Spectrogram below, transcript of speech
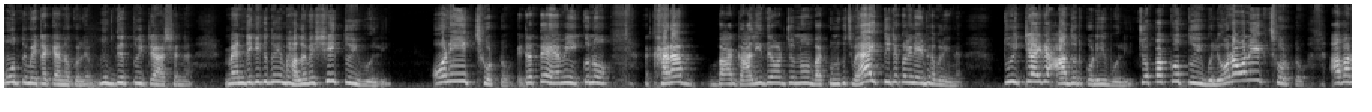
মৌ তুমি এটা কেন করলে? মুখ দিয়ে তুইটা আসে না। ম্যান্ডিকে তুমি ভালোবেসেই তুই বলি? অনেক ছোট, এটাতে আমি কোনো খারাপ বা গালি দেওয়ার জন্য বা কোনো কিছু এই তুইটা না, এইভাবে বলি না। তুইটা এটা আদর করেই বলি চোপাক্য তুই বলি, ওরা অনেক ছোট। আবার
